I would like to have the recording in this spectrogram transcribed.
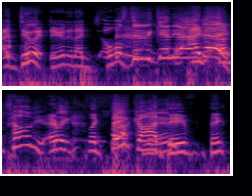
I do it, dude, and I almost did it again the other I, day. I'm telling you, every Like, like, thank God man. Dave. Thank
